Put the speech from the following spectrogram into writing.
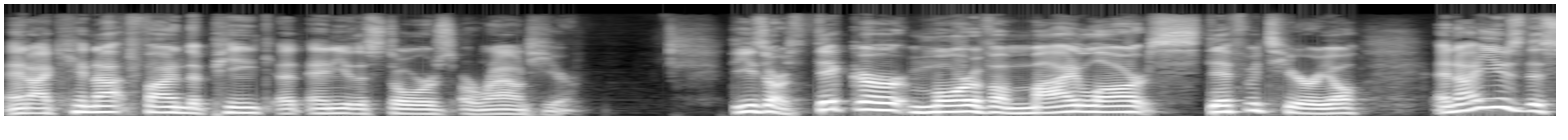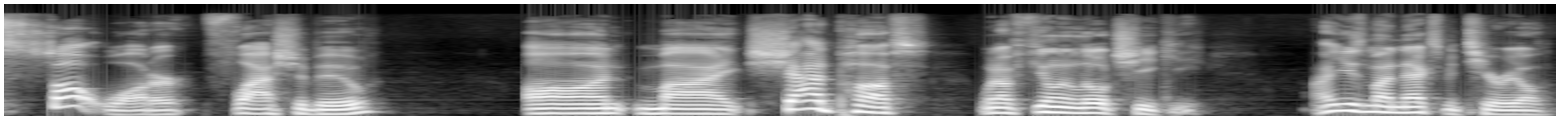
and I cannot find the pink at any of the stores around here. These are thicker, more of a mylar, stiff material, and I use this saltwater flashabou on my shad puffs when I'm feeling a little cheeky. I use my next material,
